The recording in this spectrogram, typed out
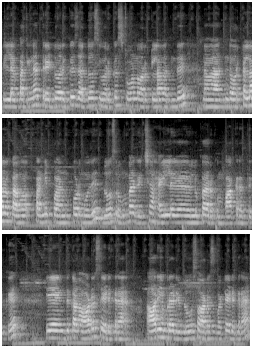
இல்லை பார்த்தீங்கன்னா thread work zardozi work stone ஒர்க்கெலாம் வந்து நான் இந்த ஒர்க்கெல்லாம் கவ- பண்ணி பண் போடும்போது ப்ளவுஸ் ரொம்ப ரிச்சாக ஹை லுக்காக இருக்கும் பார்க்குறதுக்கு இதுக்கான ஆர்டர்ஸ் எடுக்கிறேன். ஆரி எம்ப்ராய்டரி ப்ளவுஸ் ஆர்டர்ஸ் மட்டும் எடுக்கிறேன்.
